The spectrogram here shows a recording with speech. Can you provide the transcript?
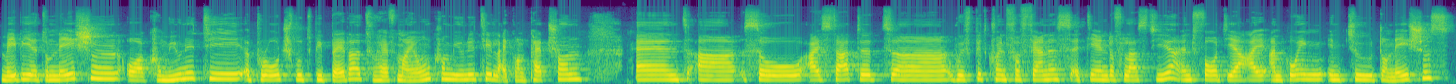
maybe a donation or community approach would be better to have my own community, like on Patreon. And uh, so I started uh, with Bitcoin for Fairness at the end of last year and thought, yeah, I, am going into donations.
